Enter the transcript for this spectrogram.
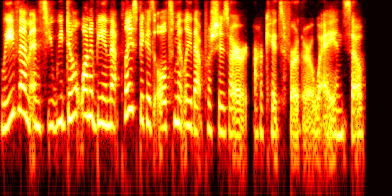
leave them. And see we don't want to be in that place because ultimately that pushes our our kids further away. And so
